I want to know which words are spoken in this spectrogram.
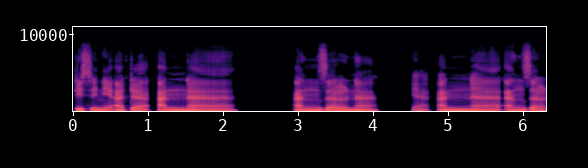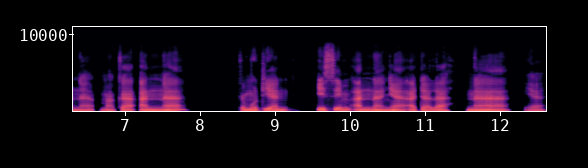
Di sini ada anna anzalna. Ya, anna anzalna. Maka anna kemudian isim annanya adalah na ya.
